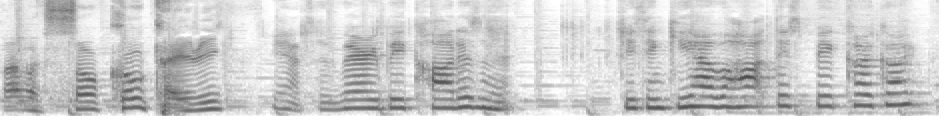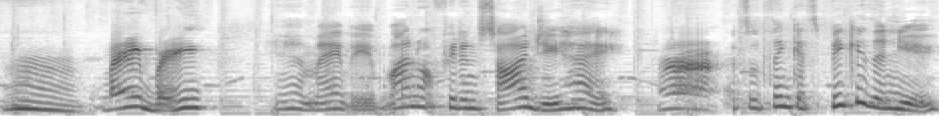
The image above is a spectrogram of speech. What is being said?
That looks so cool, Katie. Yeah, it's a very big heart, isn't it? Do you think you have a heart this big, Koco? Hmm, Maybe. Yeah, maybe. It might not fit inside you, hey? Ah, I still think it's bigger than you.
